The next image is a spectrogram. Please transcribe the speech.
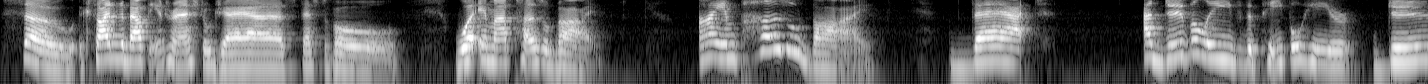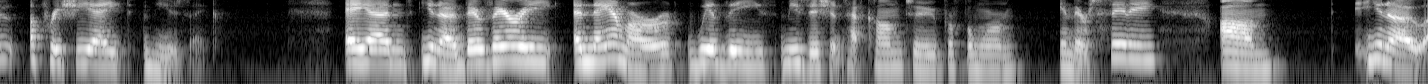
so excited about the International Jazz Festival. What am I puzzled by? I am puzzled by that I do believe the people here do appreciate music. And, you know, they're very enamored with these musicians, have come to perform in their city. Um, you know,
